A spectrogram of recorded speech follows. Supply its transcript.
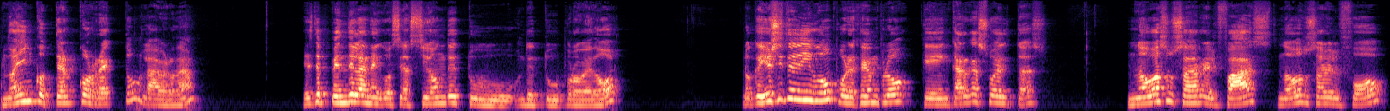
No hay Incoter correcto, la verdad es depende de la negociación de tu, de tu proveedor. Lo que yo sí te digo, por ejemplo, que en cargas sueltas no vas a usar el FAS, no vas a usar el FO,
